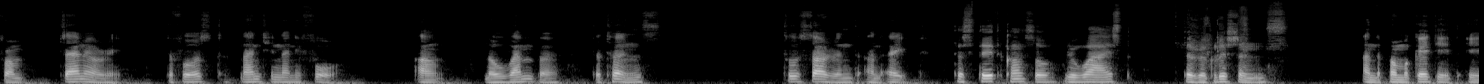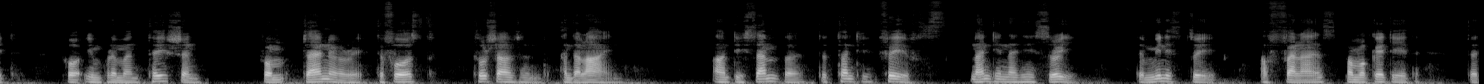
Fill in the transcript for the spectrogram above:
from January the 1st, 1994. On November the 10th, 2008, the State Council revised the regulations and promulgated it for implementation from January the 1st, 2009. On December the 25th, 1993, the Ministry of Finance promulgated the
